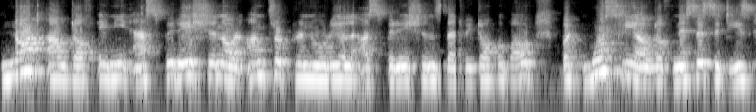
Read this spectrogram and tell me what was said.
not out of any aspiration or entrepreneurial aspirations that we talk about, but mostly out of necessities.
